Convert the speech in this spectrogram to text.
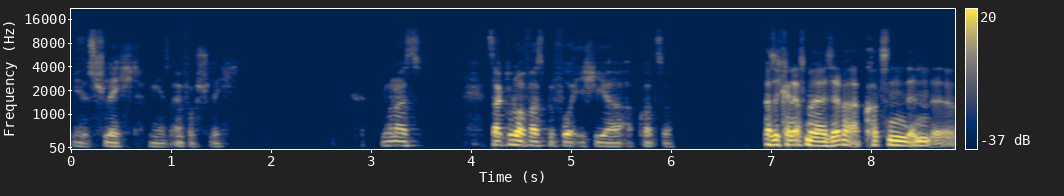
Mir ist schlecht, mir ist einfach schlecht. Jonas, sag du doch was, bevor ich hier abkotze. Also ich kann erstmal selber abkotzen, denn äh,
